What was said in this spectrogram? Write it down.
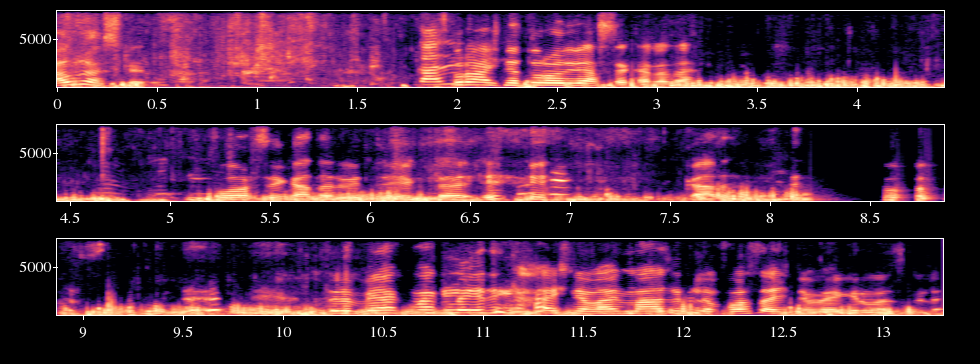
আউর আসলে তোর আইস না তোর ওই রাস্তা খারাপ দা পড়ছে কাদার ভিতরে একটা কাদা। তোর ব্যাগ ম্যাগ লয়ে এদিকে আইস না ভাই মাছগুলো ফসাইস না ব্যাগের মাছগুলো।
